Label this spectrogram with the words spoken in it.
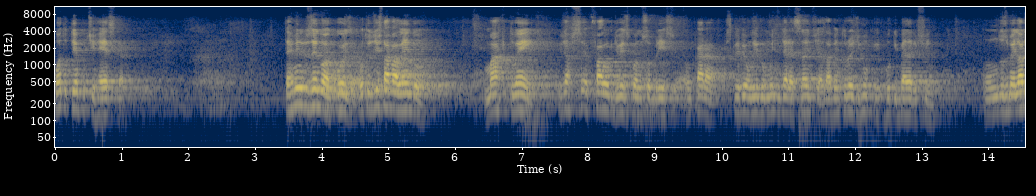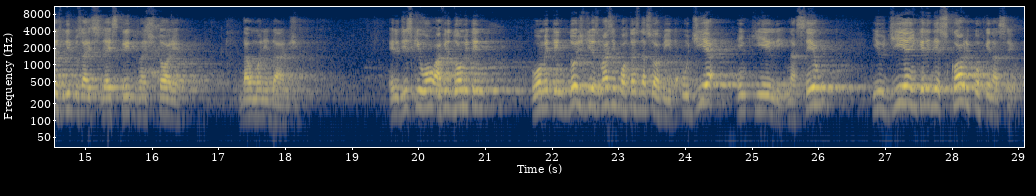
Quanto tempo te resta? Termino dizendo uma coisa. Outro dia estava lendo Mark Twain. Eu já falo de vez em quando sobre isso. Um cara escreveu um livro muito interessante, As Aventuras de Huckleberry Finn. Um dos melhores livros já escritos na história da humanidade. Ele diz que a vida do homem tem o homem tem dois dias mais importantes da sua vida: o dia em que ele nasceu e o dia em que ele descobre por que nasceu.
